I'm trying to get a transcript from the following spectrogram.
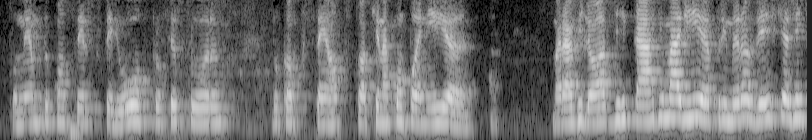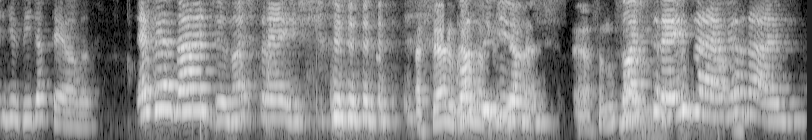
sou membro do Conselho Superior, professora do Campo Centro. Estou aqui na companhia maravilhosa de Ricardo e Maria, primeira vez que a gente divide a tela. É verdade, nós três. É sério Conseguimos. Essa não sabe. Nós três, é verdade.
